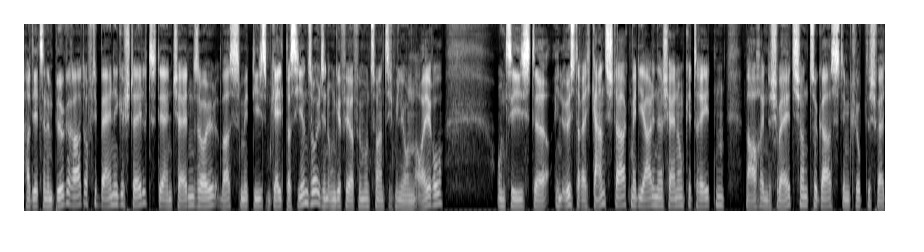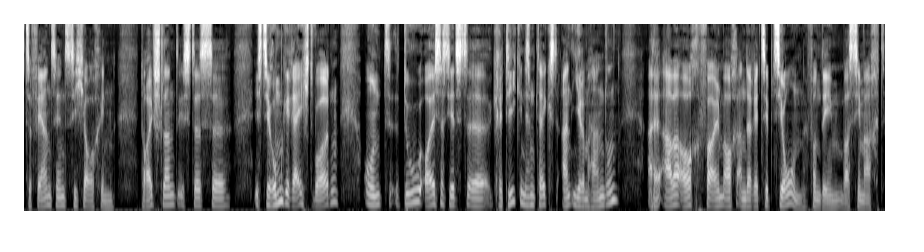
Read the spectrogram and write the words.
hat jetzt einen Bürgerrat auf die Beine gestellt, der entscheiden soll, was mit diesem Geld passieren soll. Das sind ungefähr 25 Millionen Euro. Und sie ist äh, in Österreich ganz stark medial in Erscheinung getreten, war auch in der Schweiz schon zu Gast im Club des Schweizer Fernsehens, sicher auch in Deutschland ist das, äh, ist sie rumgereicht worden. Und du äußerst jetzt äh, Kritik in diesem Text an ihrem Handeln, aber auch vor allem auch an der Rezeption von dem, was sie macht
